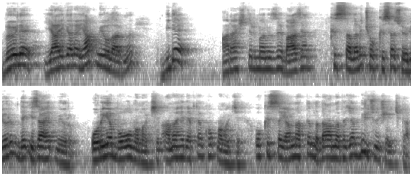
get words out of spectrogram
böyle yaygara yapmıyorlar mı? Bir de araştırmanızı bazen kıssaları çok kısa söylüyorum de izah etmiyorum. Oraya boğulmamak için, ana hedeften kopmamak için. O kıssayı anlattığımda daha anlatacağım bir sürü şey çıkar.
